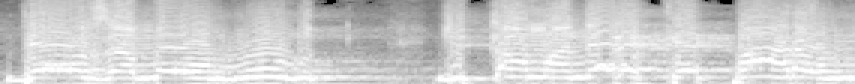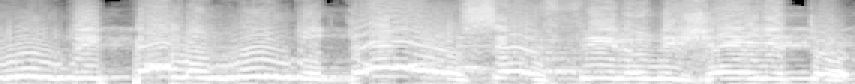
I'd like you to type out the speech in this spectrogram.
Deus amou o mundo de tal maneira que para o mundo e pelo mundo deu o seu Filho unigênito.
